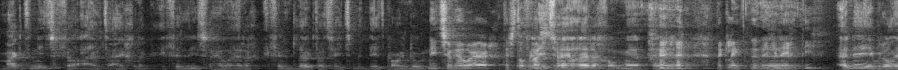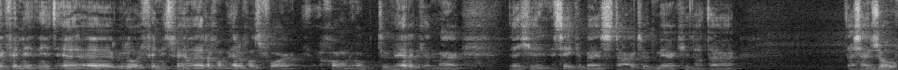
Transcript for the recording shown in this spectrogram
Maakt er niet zoveel uit eigenlijk. Ik vind het niet zo heel erg. Ik vind het leuk dat we iets met bitcoin doen. Niet zo heel erg. Het is toch best... niet zo heel erg om... eh, eh, Dat klinkt een beetje negatief. nee, ik bedoel, ik vind het niet, ik bedoel, ik vind het niet zo heel erg om ergens voor gewoon ook te werken. Maar dat je, zeker bij een start-up merk je dat daar, daar zijn zo,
